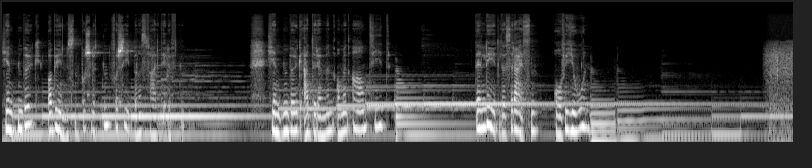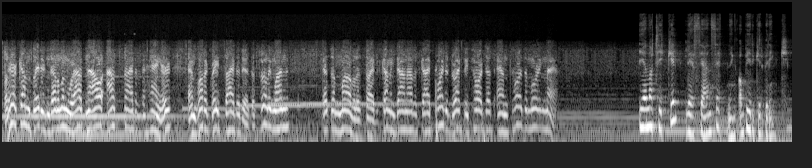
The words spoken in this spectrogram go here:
Hindenburg var begynnelsen på slutten for skipenes ferd i luften. Hindenburg er drømmen om en annen tid. Den lydløse reisen over jorden. Well, here it comes, ladies and gentlemen. We're out now outside of the hangar, and what a great sight it is. A thrilling one. It's a marvelous sight. It's coming down out of the sky, pointed directly towards us and toward the mooring mast. I en artikkel leser jeg en setning av Birger Brink.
